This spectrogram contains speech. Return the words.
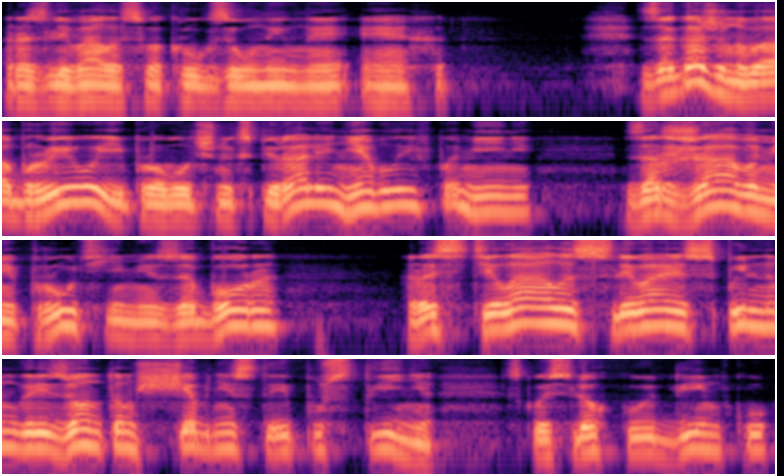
разливалось вокруг заунывное эхо. Загаженного обрыва и проволочных спиралей не было и в помине. За ржавыми прутьями забора расстилалась, сливаясь с пыльным горизонтом, щебнистая пустыня. Сквозь легкую дымку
